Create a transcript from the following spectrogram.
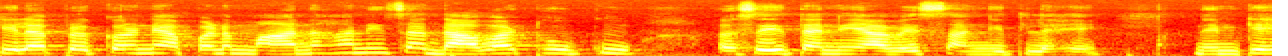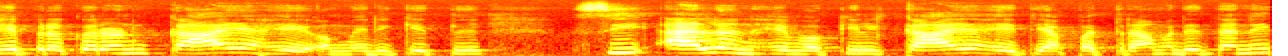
केल्याप्रकरणी आपण मानहानीचा दावा ठोकू असेही त्यांनी यावेळी सांगितले आहे. नेमके हे प्रकरण काय आहे? अमेरिकेतील सी ॲलन हे वकील काय आहेत? या पत्रामध्ये त्याने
